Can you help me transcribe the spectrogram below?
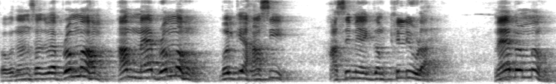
प्रबोधन सजवा ब्रह्म हम हम मैं ब्रह्म हूँ बोल के हँसी हँसी में एकदम खिल्ली उड़ाया। मैं ब्रह्म हूँ।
